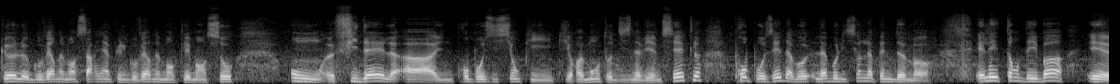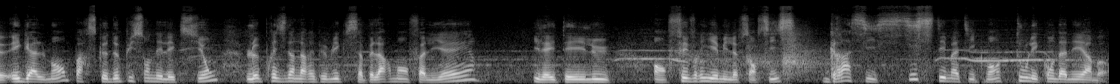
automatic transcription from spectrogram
que le gouvernement sarien puis le gouvernement Clémenceau ont, euh, fidèle à une proposition qui, remonte au XIXe siècle, proposé l'abolition de la peine de mort. Elle est en débat euh, également parce que depuis son élection, le président de la République, qui s'appelle Armand Falière, il a été élu en février 1906, gracie systématiquement tous les condamnés à mort.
